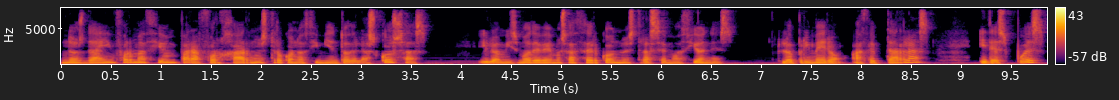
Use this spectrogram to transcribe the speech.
nos da información para forjar nuestro conocimiento de las cosas, y lo mismo debemos hacer con nuestras emociones. Lo primero, aceptarlas y después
